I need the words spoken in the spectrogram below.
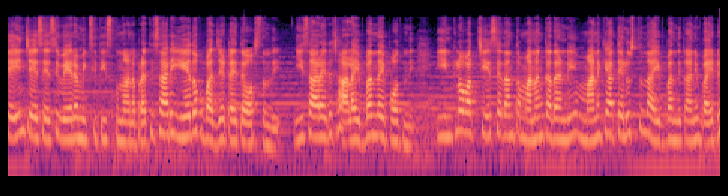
చేంజ్ చేసేసి వేరే మిక్సీ తీసుకున్నాను. ప్రతిసారి ఏదో ఒక బడ్జెట్ అయితే వస్తుంది. ఈసారి అయితే చాలా ఇబ్బంది అయిపోతుంది. ఈ ఇంట్లో వర్క్ చేసేదంతా మనం కదండి. మనకి ఆ తెలుస్తుంది ఆ ఇబ్బంది కానీ బయట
